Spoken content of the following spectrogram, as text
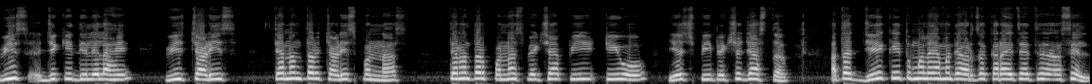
वीस जे की दिलेलं आहे वीस चाळीस त्यानंतर चाळीस पन्नास त्यानंतर पन्नासपेक्षा पी टी ओ एच पीपेक्षा जास्त. आता जे काही तुम्हाला यामध्ये अर्ज करायचा आहे असेल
